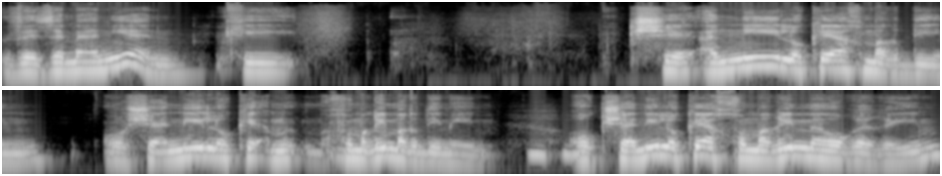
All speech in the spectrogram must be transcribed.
וזה מעניין, כי כשאני לוקח מרדין, או שאני לוקח חומרים מרדימים, mm-hmm. או כשאני לוקח חומרים מעוררים,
